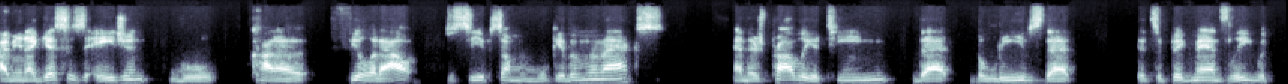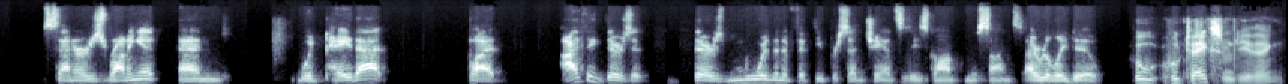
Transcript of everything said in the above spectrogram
I mean, I guess his agent will kind of feel it out to see if someone will give him a max. And there's probably a team that believes that it's a big man's league with centers running it and would pay that. But I think there's a there's more than a fifty percent chance that he's gone from the Suns. I really do. who who takes him? Do you think?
